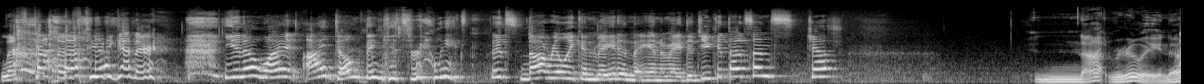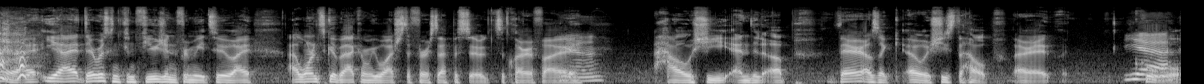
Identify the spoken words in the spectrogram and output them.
Let's get those two together." you know what? I don't think it's really it's not really conveyed in the anime. Did you get that sense, Jeff? Not really. No. I, yeah, I, there was some confusion for me too. I I wanted to go back and rewatch the first episode to clarify Yeah. how she ended up there. I was like, oh, she's the help. All right, Yeah. Cool.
